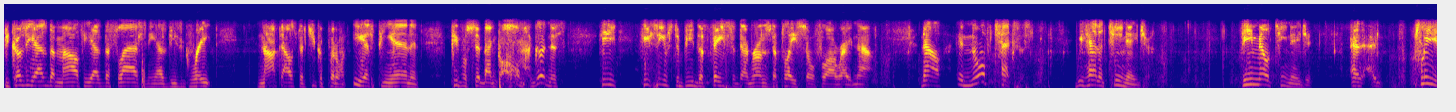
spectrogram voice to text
because he has the mouth, he has the flash, and he has these great knockouts that you could put on ESPN, and people sit back and go, "Oh my goodness," he he seems to be the face that runs the place so far right now. Now in North Texas, we had a teenager, female teenager, and, and please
